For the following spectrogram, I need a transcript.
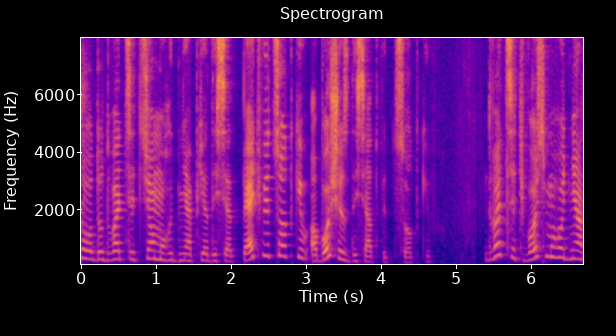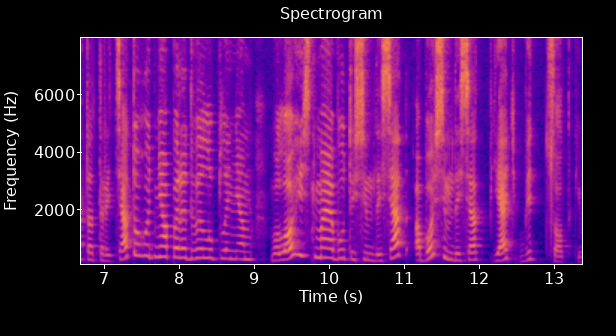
1 до 27 дня 55% або 60%. 28 дня та 30 дня перед вилупленням вологість має бути 70 або 75%.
